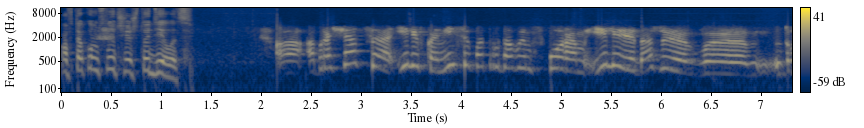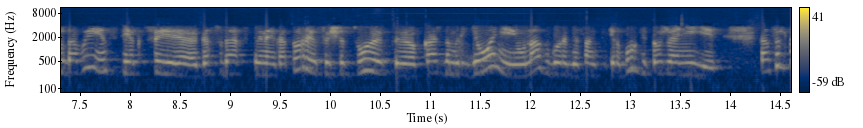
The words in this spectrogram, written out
А в таком случае что делать? А, Обращаться или в комиссию по трудовым спорам, или даже в трудовые инспекции государственные, которые существуют в каждом регионе, и у нас в городе Санкт-Петербурге тоже они есть. Консультации там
